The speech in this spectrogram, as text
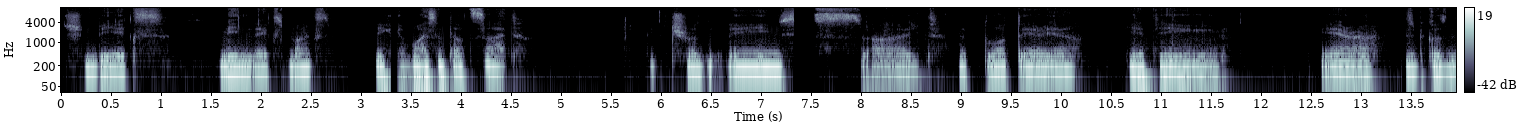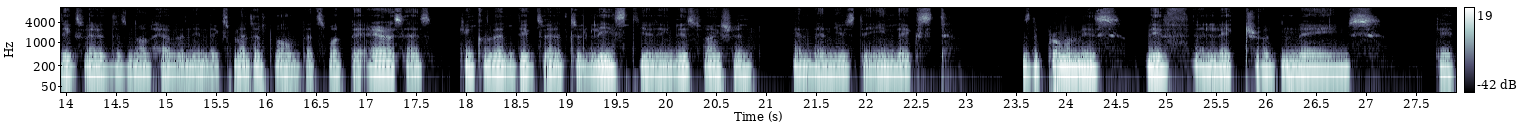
should be X min X max. Why wasn't outside? Electrode names, side, the plot area, getting error is because the value does not have an index method. Well, that's what the error says. You can convert the value to list using this function and then use the indexed. Because the problem is with electrode names, get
